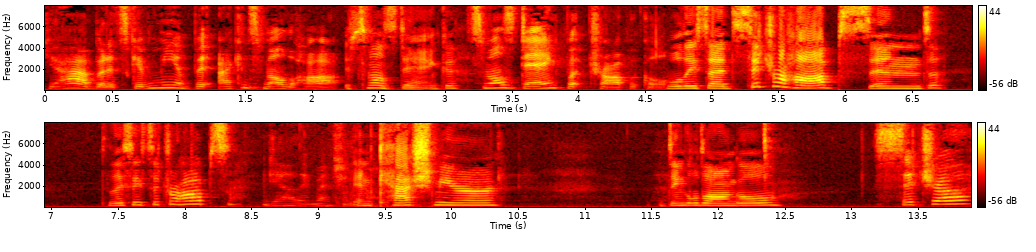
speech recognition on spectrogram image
Yeah, but it's giving me a bit. I can smell the hop. It smells dank. It smells dank but tropical. Well, they said citra hops and. Did they say citra hops? yeah, they mentioned it. And cashmere. Dingle dongle. Citra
